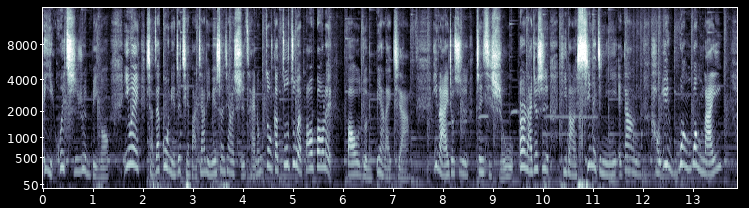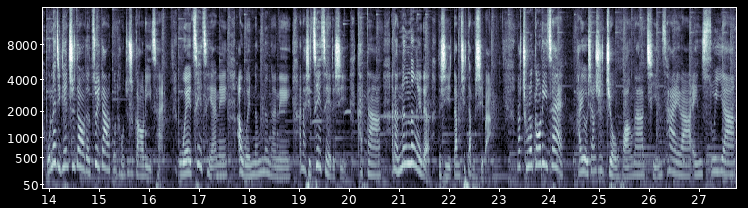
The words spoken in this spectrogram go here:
也会吃润饼哦，因为想在过年之前把家里面剩下的食材弄做个猪猪的包包嘞，包润饼来夹。一来就是珍惜食物，二来就是希望新的一年会当好运旺旺来。我那几天吃到的最大的不同就是高丽菜，有诶脆脆啊呢，啊有诶嫩嫩啊呢，啊那是脆脆就是咔哒，啊那嫩嫩的就是淡西淡西吧。那除了高丽菜，还有像是韭黄啦、芹菜啦、N 水呀、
